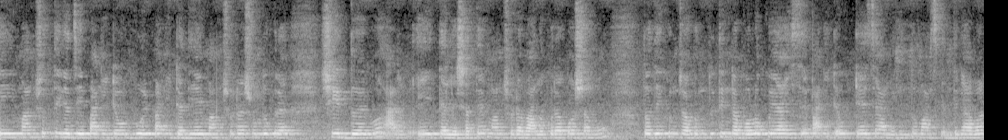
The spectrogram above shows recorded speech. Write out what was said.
এই মাংসর থেকে যে পানিটা উঠবো, ওই পানিটা দিয়ে এই মাংসটা সুন্দর করে সিদ্ধ হইব আর এই তেলের সাথে মাংসটা ভালো করে কষামো। তো দেখুন, যখন দু তিনটা বলক হয়ে আইসে পানিটা উঠে আসে আমি কিন্তু মাঝখান থেকে আবার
